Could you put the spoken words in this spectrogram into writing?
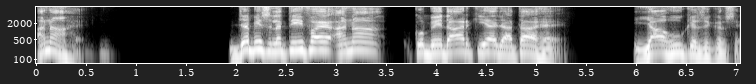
انا ہے۔ جب اس لطیفہ انا کو بیدار کیا جاتا ہے یاہو کے ذکر سے،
